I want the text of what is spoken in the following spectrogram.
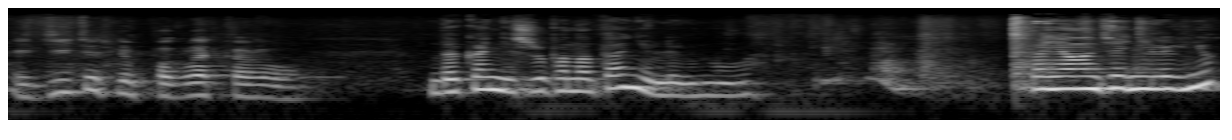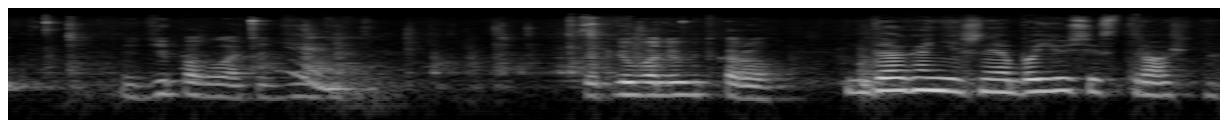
Идите, погладь корову. Да, конечно, чтобы она Таню легнула. Таня, она тебя не легнет? Иди погладь, иди. Тут Люба любит корову. Да, конечно, я боюсь их страшно.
